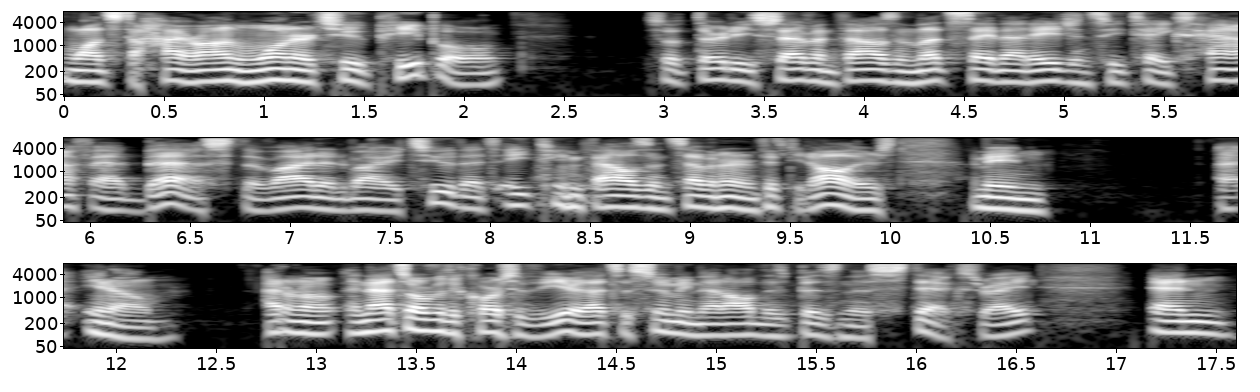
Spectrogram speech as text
wants to hire on one or two people. So 37,000, let's say that agency takes half at best divided by 2, that's $18,750. I mean, uh, you know, I don't know. And that's over the course of the year. That's assuming that all this business sticks, right? And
